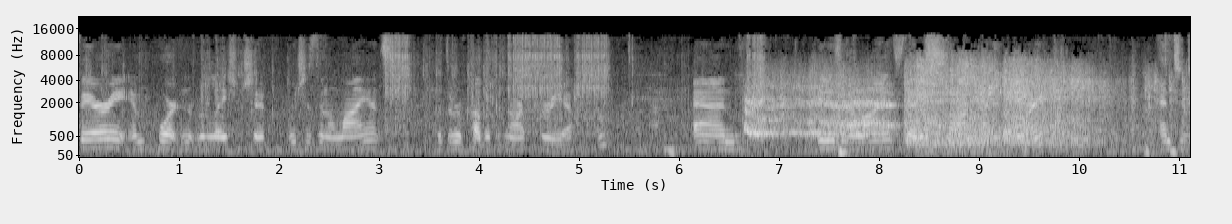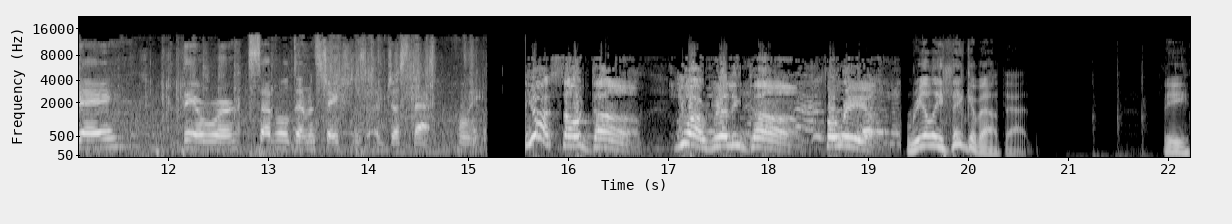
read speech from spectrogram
very important relationship, which is an alliance with the Republic of North Korea. And it is an alliance that is strong and enduring. And today, there were several demonstrations of just that point. You are so dumb. You are really dumb. For real. Really think about that. The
